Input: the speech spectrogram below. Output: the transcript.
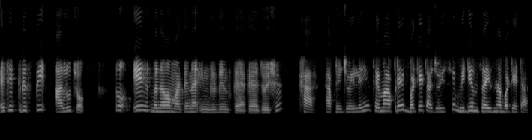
એ છે ક્રિસ્પી આલુ ચોપ. તો એ બનાવવા માટેના ઇન્ગ્રેડિયન્ટ્સ કયા કયા જોઈશે? હા આપણે જોઈ લઈએ. તેમાં આપણે બટેટા જોઈશે મીડિયમ સાઈઝના બટેટા.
